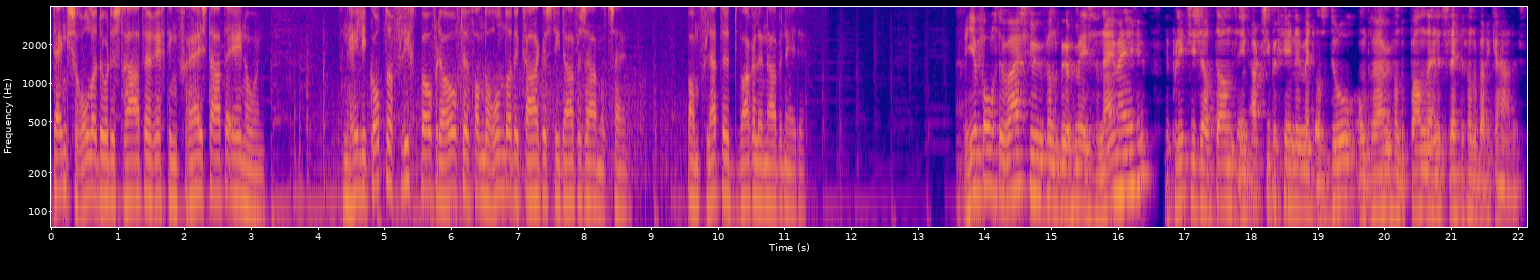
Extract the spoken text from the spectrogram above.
Tanks rollen door de straten richting Vrijstaat de Eenhoorn. Een helikopter vliegt boven de hoofden van de honderden krakers die daar verzameld zijn. Pamfletten dwarrelen naar beneden. Hier volgt een waarschuwing van de burgemeester van Nijmegen. De politie zal thans in actie beginnen met als doel ontruiming van de panden en het slechten van de barricades.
